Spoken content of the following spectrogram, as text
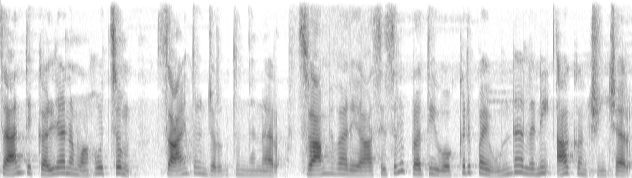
శాంతి కళ్యాణ మహోత్సవం సాయంత్రం జరుగుతుందన్నారు. స్వామివారి ఆశీస్సులు ప్రతి ఒక్కరిపై ఉండాలని ఆకాంక్షించారు.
